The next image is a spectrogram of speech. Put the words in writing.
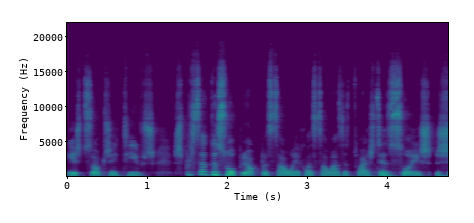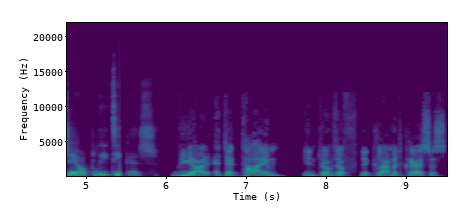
estes objetivos, expressando a sua preocupação em relação às atuais tensões geopolíticas. We are at a time in terms of the climate crisis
